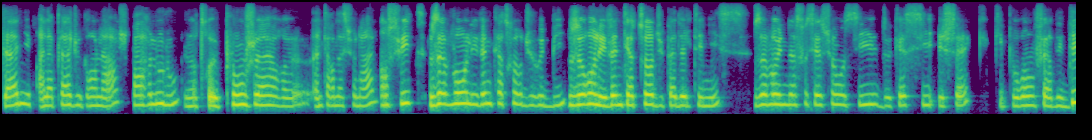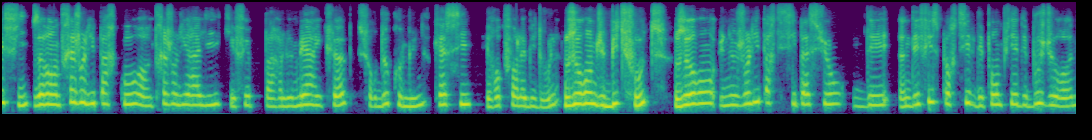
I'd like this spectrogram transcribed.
d'Agne à la plage du Grand Large par Loulou, notre plongeur euh, international. Ensuite, nous avons les 24 heures du rugby. Nous aurons les 24 heures du paddle tennis. Nous avons une association aussi de Cassis Échecs qui pourront faire des défis. Nous avons un très joli parcours, un très joli rallye qui est fait par le Méhari Club sur deux communes, Cassis et Roquefort-la-Bidoule. Nous aurons du beach foot. Nous aurons une jolie participation des un défi sportif des pompiers des Bouches-du-Rhône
